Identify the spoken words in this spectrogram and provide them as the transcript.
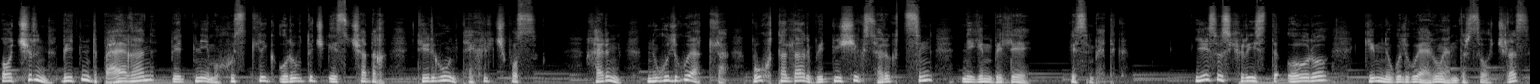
Учир нь бидэнд байгаа нь бидний мөхөстлийг өрөвдөж эс чадах тэргүүн тахилч бус. Харин нүгэлгүй атла бүх талаар бидэн шиг соригдсон нэгэн билээ гэсэн байдаг. Есүс Христ өөрөө гим нүгэлгүй ариун амьдарсан учраас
